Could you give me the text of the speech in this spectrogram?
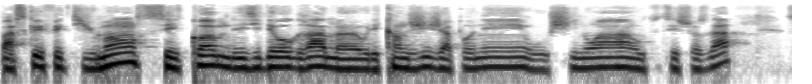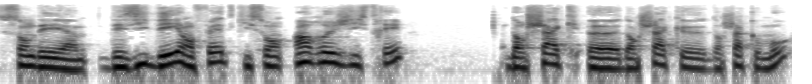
parce qu'effectivement c'est comme des idéogrammes euh, ou les kanji japonais ou chinois ou toutes ces choses là. Ce sont des euh, des idées en fait qui sont enregistrées dans chaque euh, dans chaque euh, dans chaque mot.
